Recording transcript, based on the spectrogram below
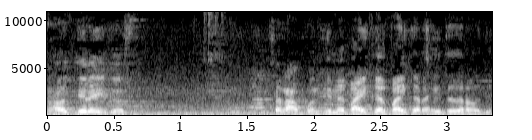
राहू तिला इथं. चला आपण हिला बाय कर बाय करा इथंच राहू दे.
